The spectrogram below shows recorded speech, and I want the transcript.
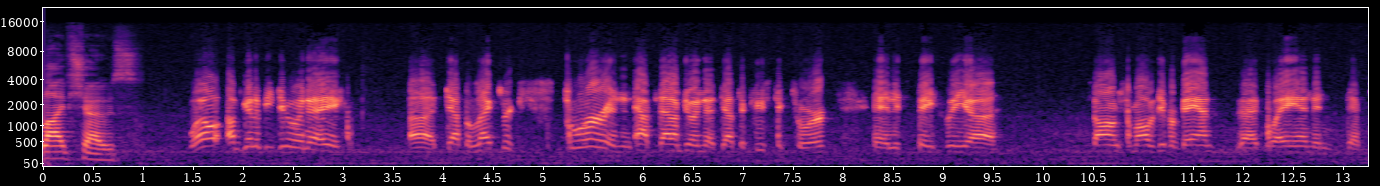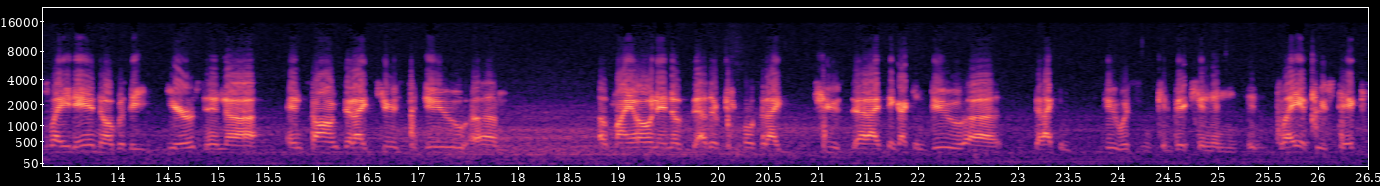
live shows? Well, I'm going to be doing a uh, Death Electric tour, and after that, I'm doing the Death Acoustic tour, and it's basically uh, songs from all the different bands that I play in and have played in over the years, and uh, and songs that I choose to do um, of my own and of other people that I choose that I think I can do uh, that I can do with some conviction and, and play acoustic.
